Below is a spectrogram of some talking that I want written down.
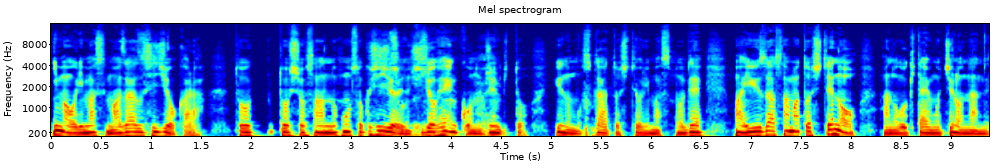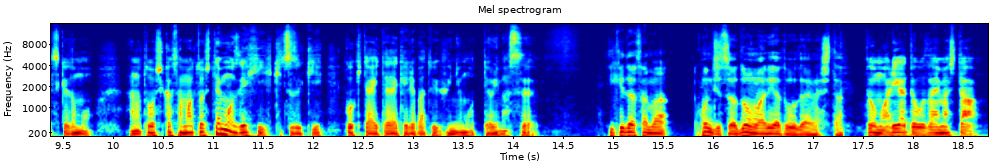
今おりますマザーズ市場から東東証さんの本則市場への市場変更の準備というのもスタートしておりますので、まあ、ユーザー様としてのあのご期待ももちろんなんですけども、あの投資家様としてもぜひ引き続きご期待いただければというふうに思っております。池田様、本日はどうもありがとうございました。どうもありがとうございました。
